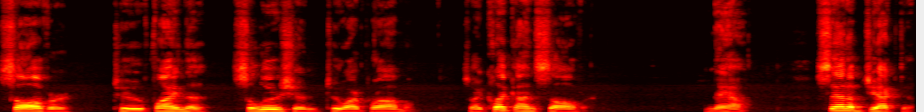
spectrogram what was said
Solver to find the solution to our problem. So I click on Solver. Now, set objective.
